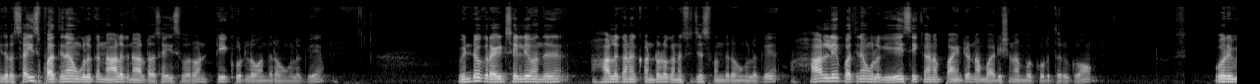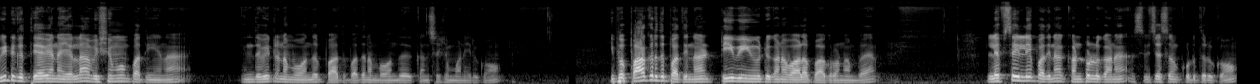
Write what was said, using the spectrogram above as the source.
இதோட சைஸ் பார்த்தீங்கன்னா உங்களுக்கு நாலுக்கு நாலரை சைஸ் வரும். டீ கூட்டில் வந்துடும் உங்களுக்கு. விண்டோக்கு ரைட் சைட்லேயே வந்து ஹாலுக்கான கண்ட்ரோலுக்கான சுவிச்சஸ் வந்துடும் உங்களுக்கு. ஹால்லேயே பார்த்தீங்கன்னா உங்களுக்கு ஏசிக்கான பாயிண்ட்டும் நம்ம அடிஷன் நம்ம கொடுத்துருக்கோம். ஒரு வீட்டுக்கு தேவையான எல்லா விஷயமும் பார்த்தீங்கன்னா இந்த வீட்டில் நம்ம வந்து பார்த்து பார்த்து நம்ம வந்து கன்ஸ்ட்ரக்ஷன் பண்ணியிருக்கோம். இப்போ பார்க்குறது பார்த்திங்கன்னா டிவி யூனிட்டுக்கான வாழை பார்க்குறோம் நம்ம. லெஃப்ட் சைட்லேயே பார்த்தீங்கன்னா கண்ட்ரோலுக்கான சுவிச்சஸும் கொடுத்துருக்கோம்.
